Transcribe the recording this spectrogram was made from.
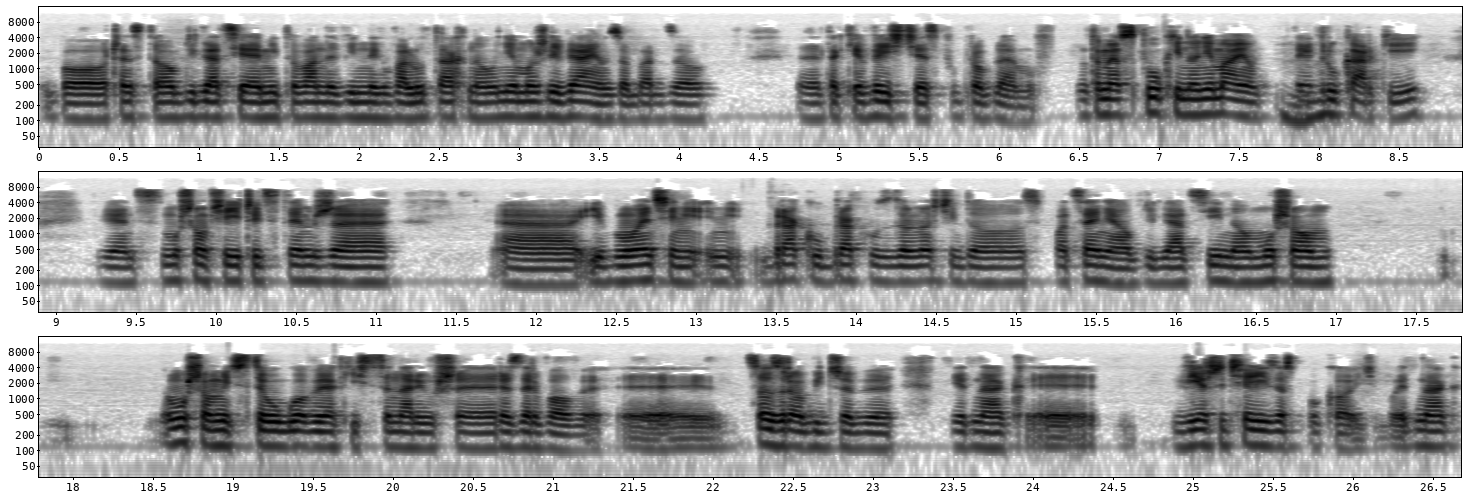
bo często obligacje emitowane w innych walutach no, uniemożliwiają za bardzo e, takie wyjście z problemów. Natomiast spółki no, nie mają tej mhm. drukarki, więc muszą się liczyć z tym, że i w momencie nie, nie, braku, braku zdolności do spłacenia obligacji, no muszą, no muszą mieć z tyłu głowy jakiś scenariusz e, rezerwowy. E, co zrobić, żeby jednak wierzycieli zaspokoić, bo jednak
